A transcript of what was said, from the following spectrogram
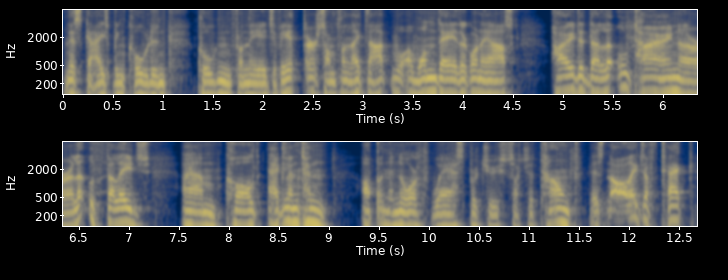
This guy's been coding, coding from the age of eight or something like that. One day they're going to ask, how did a little town or a little village um, called Eglinton up in the northwest produce such a talent? His knowledge of tech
